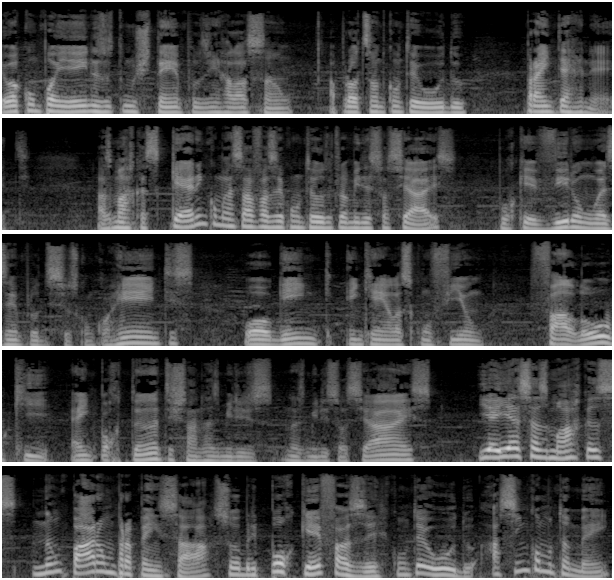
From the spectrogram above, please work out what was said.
eu acompanhei nos últimos tempos em relação à produção de conteúdo para a internet. As marcas querem começar a fazer conteúdo para mídias sociais porque viram o exemplo de seus concorrentes ou alguém em quem elas confiam falou que é importante estar nas mídias, nas mídias sociais. E aí essas marcas não param para pensar sobre por que fazer conteúdo, assim como também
